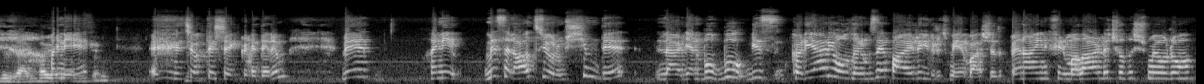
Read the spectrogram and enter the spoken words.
Güzel, hayırlı Hani- olsun. Çok teşekkür ederim. Ve hani mesela atıyorum şimdi yani bu bu biz kariyer yollarımızı hep ayrı yürütmeye başladık. Ben aynı firmalarla çalışmıyorum.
